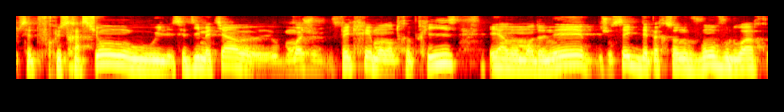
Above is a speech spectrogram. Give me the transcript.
cette frustration où il s'est dit, mais tiens, euh, moi, je vais créer mon entreprise et à un moment donné, je sais que des personnes vont vouloir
